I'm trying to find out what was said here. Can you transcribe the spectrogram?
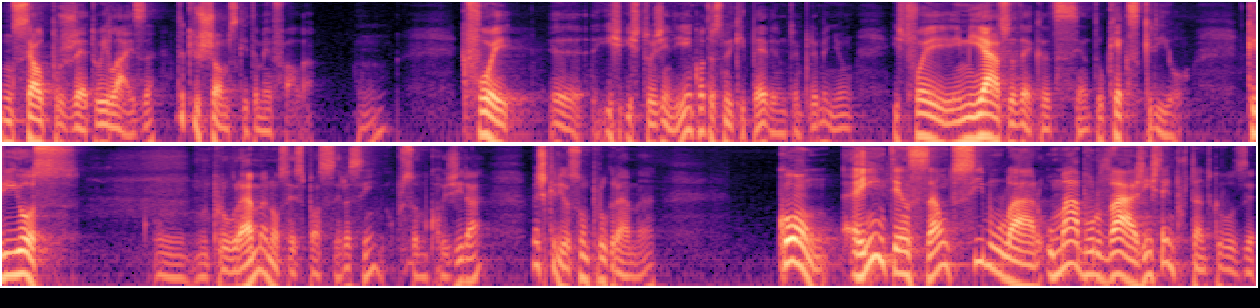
um célebre projeto, o ELISA, de que o Chomsky também fala, hum, que foi, eh, isto hoje em dia encontra-se no Wikipedia, não tem problema nenhum, isto foi em meados da década de 60, o que é que se criou? Criou-se um, um programa, não sei se posso dizer assim, o professor me corrigirá, mas criou-se um programa com a intenção de simular uma abordagem, isto é importante que eu vou dizer,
